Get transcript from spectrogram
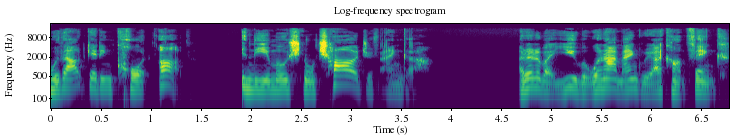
without getting caught up in the emotional charge of anger? I don't know about you, but when I'm angry, I can't think.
